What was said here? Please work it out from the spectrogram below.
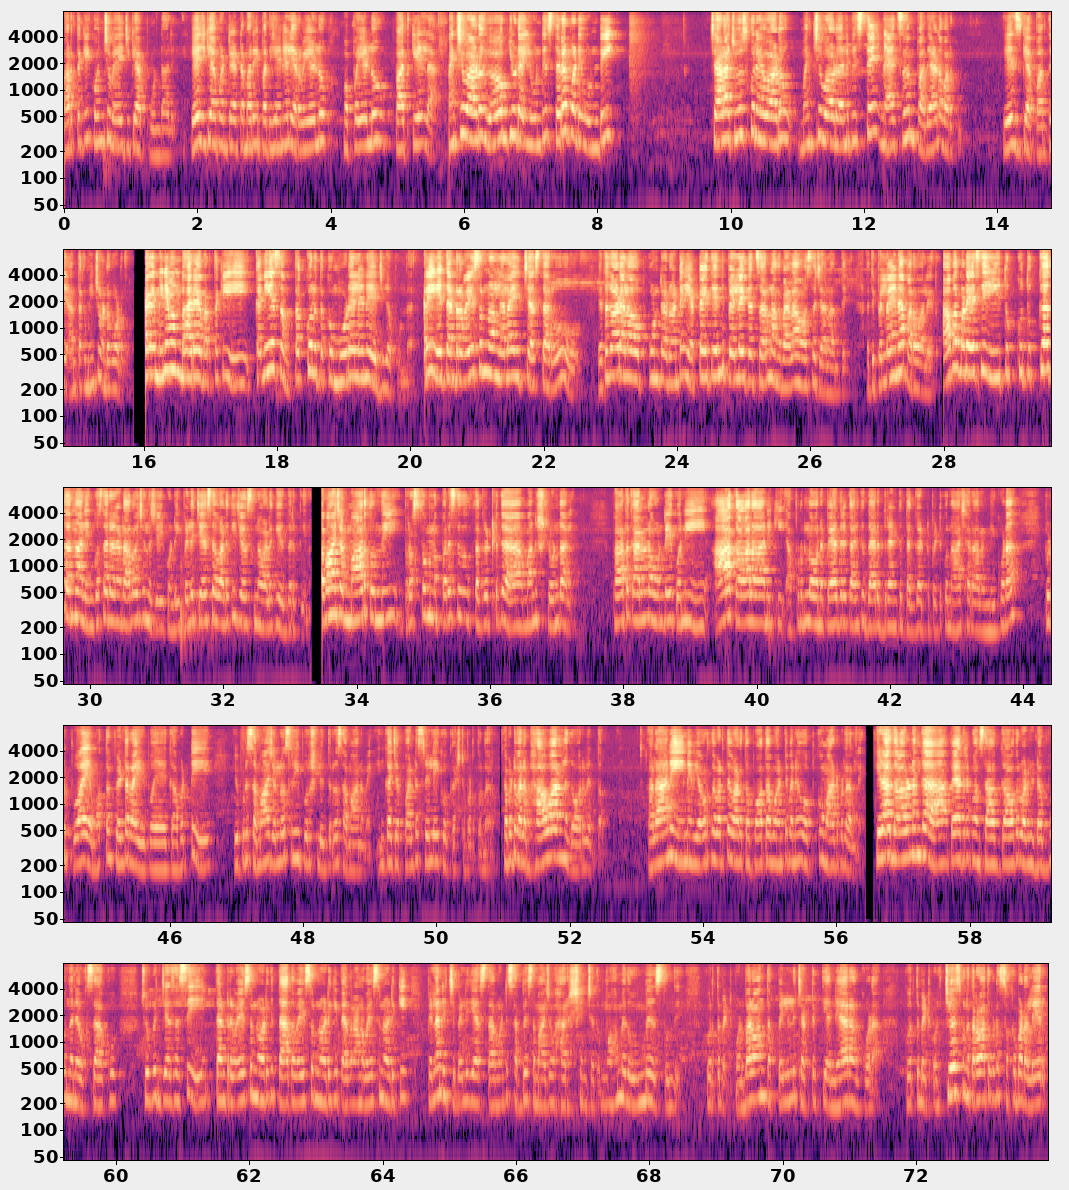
భర్తకి కొంచెం ఏజ్ గ్యాప్ ఉండాలి. ఏజ్ గ్యాప్ అంటే అంటే మరి పదిహేను ఏళ్ళు ఇరవై ఏళ్ళు ముప్పై ఏళ్ళు పాతికేళ్ళ. మంచివాడు యోగ్యుడు అయి ఉండి స్థిరపడి ఉండి చాలా చూసుకునేవాడు మంచివాడు అనిపిస్తే మ్యాక్సిమం పదేళ్ళ వరకు. ఏజ్ గ్యాప్ అంతే అంతకు మించి ఉండకూడదు. అలాగే మినిమం భార్య భర్తకి కనీసం తక్కువలో తక్కువ మూడేళ్ళైనా ఏజ్ గ్యాప్ ఉండాలి. మరి తండ్రి వయసు ఉన్న వాళ్ళని ఎలా ఇచ్చేస్తారు? ఎతగాడు ఎలా ఒప్పుకుంటాడు? అంటే ఎట్టయితే పెళ్ళి అయితే చాలు నాకు వెళ్ళాం వస్తే చాలా అంతే. అది పెళ్ళైనా పర్వాలేదు. ఆపర్ పడేసి తుక్కు తుక్కా తన్నాలి. ఇంకోసారి అలాంటి ఆలోచనలు చేయకుండా. ఈ పెళ్ళి చేసే వాళ్ళకి చేసుకునే వాళ్ళకి ఇద్దరికి. సమాజం మారుతుంది. ప్రస్తుతం ఉన్న పరిస్థితులకు తగ్గట్లుగా మనుషులు ఉండాలి. పాతకాలంలో ఉండే కొన్ని ఆ కాలానికి అప్పుడులో ఉన్న పేదరికానికి దారిద్ర్యానికి తగ్గట్టు పెట్టుకున్న ఆచారాలన్నీ కూడా ఇప్పుడు పోయాయి. మొత్తం ఫిల్టర్ అయిపోయాయి కాబట్టి ఇప్పుడు సమాజంలో స్త్రీ పురుషులు ఇద్దరూ సమానమే. ఇంకా చెప్పాలంటే స్త్రీలు ఎక్కువ కష్టపడుతున్నారు. కాబట్టి వాళ్ళ భావాలను గౌరవిద్దాం. అలా అని మేము ఎవరితో పడితే వాడితో పోతాము అంటే మనం ఒప్పుకోం ఆడపిల్లల్ని. ఇలా దారుణంగా పేదరికం సాగు కావతలు వాడికి డబ్బు ఉందని ఒక సాకు చూపించేసేసి తండ్రి వయసున్నోడికి తాత వయసున్నోడికి పెదనాన్న వయసున్నవాడికి పిల్లనిచ్చి పెళ్ళి చేస్తామంటే సభ్య సమాజం హర్షించదు. మొహం మీద ఉమ్మేస్తుంది గుర్తుపెట్టుకోండి. బలవంత పెళ్ళిళ్ళు చట్టెత్తి నేరం కూడా గుర్తుపెట్టుకోండి. చేసుకున్న తర్వాత కూడా సుఖపడలేరు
